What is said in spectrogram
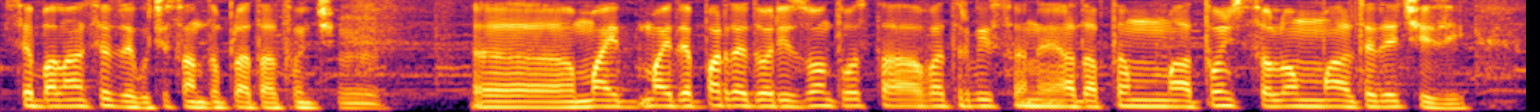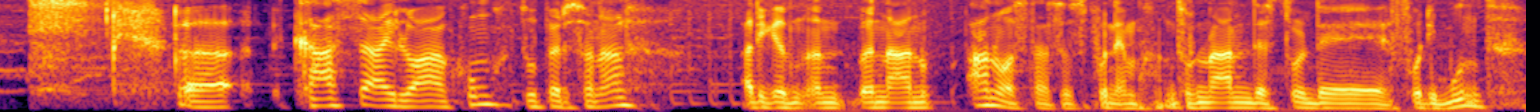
se balanceze cu ce s-a întâmplat atunci. Mm. Uh, mai, mai departe de orizontul ăsta va trebui să ne adaptăm atunci să luăm alte decizii. Uh, casa ai luat acum, tu personal? Adică în, în anul, anul ăsta, să spunem, într-un an destul de furibund?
